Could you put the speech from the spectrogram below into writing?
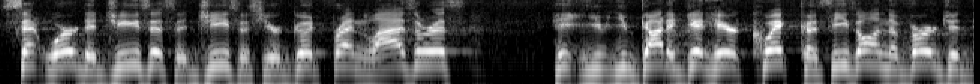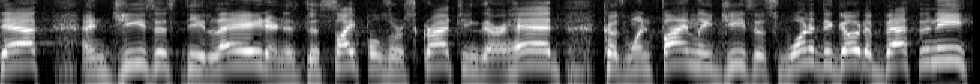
sent word to Jesus that Jesus, your good friend Lazarus, he, you, you've got to get here quick because he's on the verge of death. And Jesus delayed, and his disciples were scratching their head because when finally Jesus wanted to go to Bethany,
